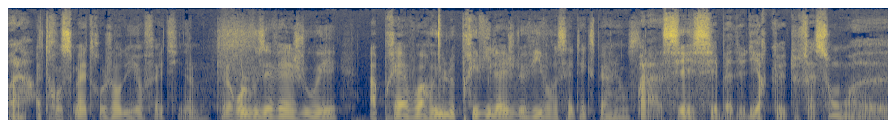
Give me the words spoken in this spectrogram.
à, transmettre aujourd'hui, en fait, finalement. Quel rôle vous avez à jouer après avoir eu le privilège de vivre cette expérience? Voilà, c'est bah, de dire que de toute façon, euh,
